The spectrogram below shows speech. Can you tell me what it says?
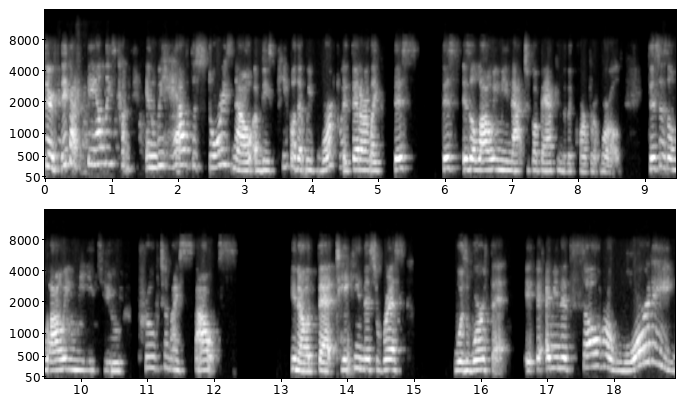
They're, they got families coming, and we have the stories now of these people that we've worked with that are like this. This is allowing me not to go back into the corporate world. This is allowing me to prove to my spouse, you know, that taking this risk was worth it it, I mean, it's so rewarding.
